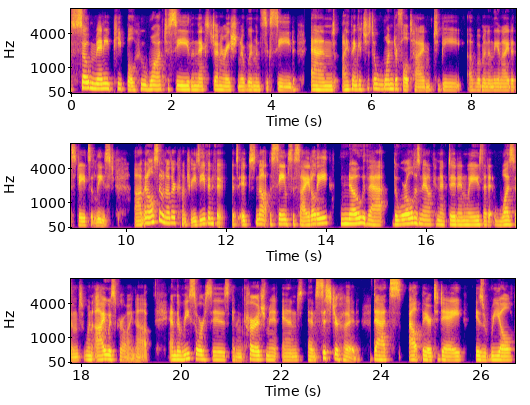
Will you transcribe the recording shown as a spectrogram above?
so many people who want to see the next generation of women succeed. And I think it's just a wonderful time to be a woman in the United States, at least. Um, and also in other countries, even if it's, it's not the same societally, know that the world is now connected in ways that it wasn't when I was growing up. And the resources and encouragement and, and sisterhood that's out there today is real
